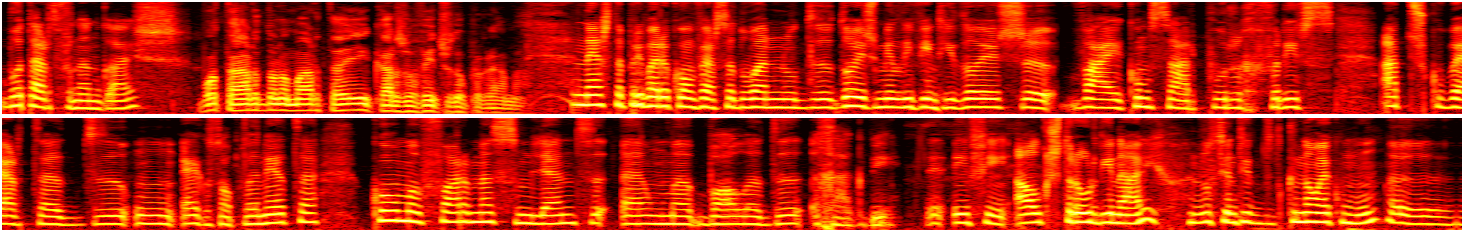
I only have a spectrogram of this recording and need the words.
Boa tarde, Fernando Góis. Boa tarde, Dona Marta e caros ouvintes do programa. Nesta primeira conversa do ano de 2022, eh, vai começar por referir-se à descoberta de um exoplaneta com uma forma semelhante a uma bola de rugby enfim, algo extraordinário, no sentido de que não é comum? Uh...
